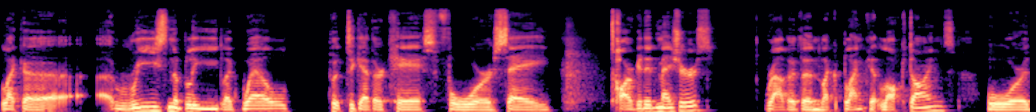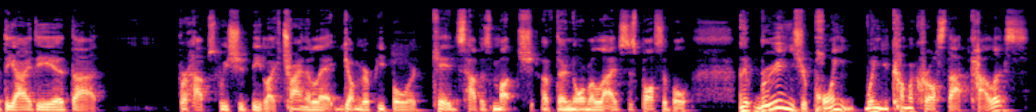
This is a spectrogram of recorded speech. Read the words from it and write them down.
like a, a reasonably like well put together case for say targeted measures rather than like blanket lockdowns or the idea that perhaps we should be like trying to let younger people or kids have as much of their normal lives as possible. And it ruins your point when you come across that callous.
